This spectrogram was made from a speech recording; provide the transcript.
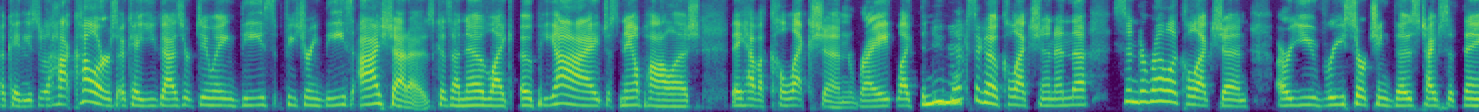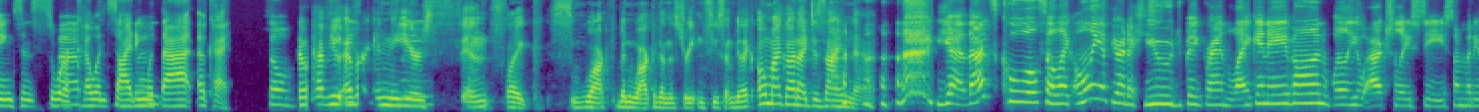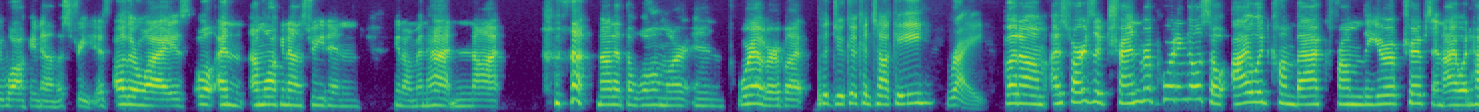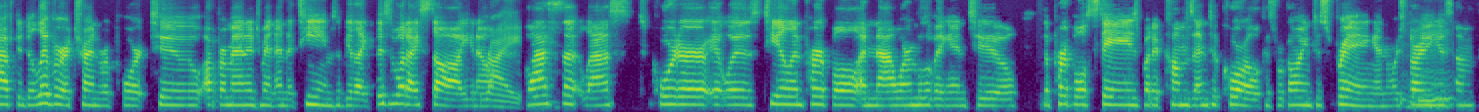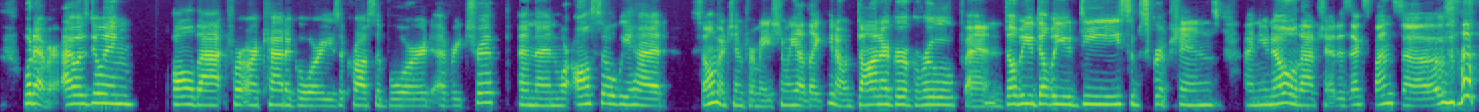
Okay, these are the hot colors. Okay, you guys are doing these featuring these eyeshadows because I know like OPI, just nail polish, they have a collection, right? Like the New mm-hmm. Mexico collection and the Cinderella collection. Are you researching those types of things and sort of Absolutely. coinciding with that? Okay. So, have you ever in the years since like walked been walking down the street and see something be like, "Oh my god, I designed that." yeah, that's cool. So like only if you're at a huge big brand like an Avon will you actually see somebody walking down the street. It's otherwise, well, and I'm walking down the street in, you know, Manhattan, not not at the Walmart in wherever, but Paducah, Kentucky. Right. But um, as far as the trend reporting goes, so I would come back from the Europe trips and I would have to deliver a trend report to upper management and the teams and be like, "This is what I saw." You know, right. Last uh, last quarter it was teal and purple, and now we're moving into the purple stays, but it comes into coral because we're going to spring and we're starting mm-hmm. to use mm-hmm. some whatever. I was doing all that for our categories across the board every trip, and then we're also we had so much information. We had like, you know, Doneger Group and WWD subscriptions, and you know that shit is expensive.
